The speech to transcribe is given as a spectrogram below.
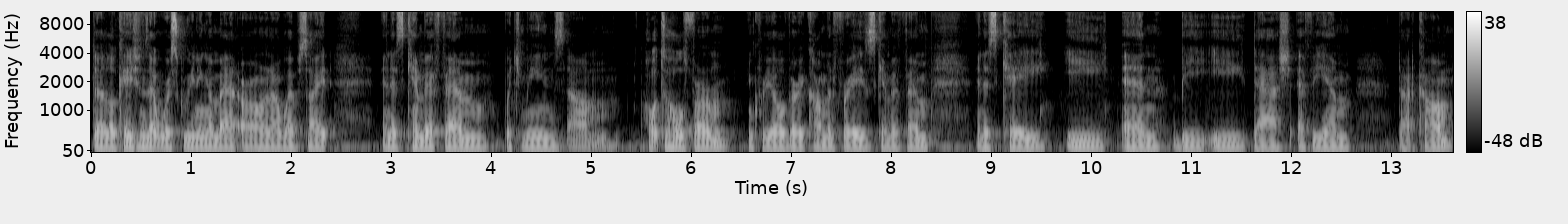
the locations that we're screening them at are on our website, and it's Kenbe FEM, which means um, hold to hold firm in Creole, very common phrase, Kenbe FEM, and it's K E N B E dash F E M dot com.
